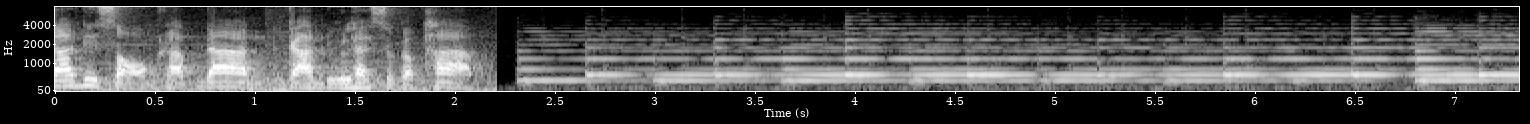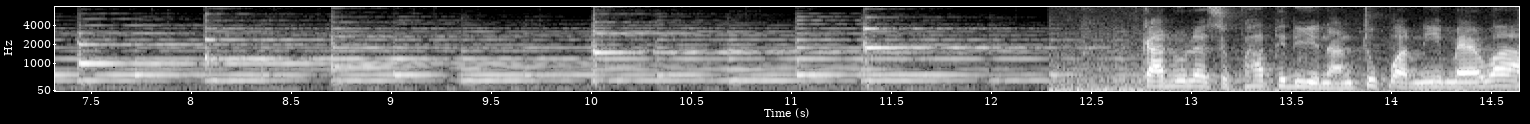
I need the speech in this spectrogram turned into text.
ด้านที่สองครับด้านการดูแลสุขภาพการดูแลสุขภาพที่ดีนั้น ทุกวันนี้แม้ว่า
